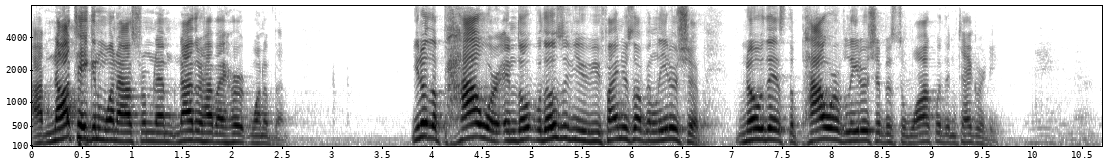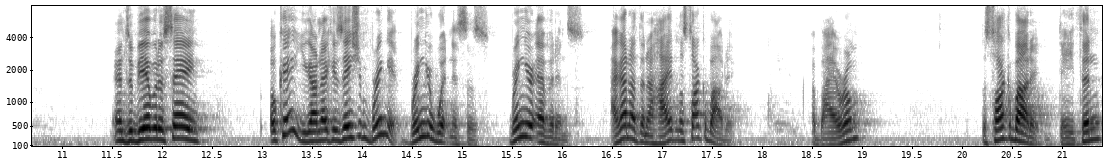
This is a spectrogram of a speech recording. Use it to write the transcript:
I've not taken one ass from them, neither have I hurt one of them. You know, the power, and those of you, if you find yourself in leadership, know this the power of leadership is to walk with integrity. And to be able to say, okay, you got an accusation, bring it. Bring your witnesses, bring your evidence. I got nothing to hide. Let's talk about it. Abiram. Let's talk about it. Dathan.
